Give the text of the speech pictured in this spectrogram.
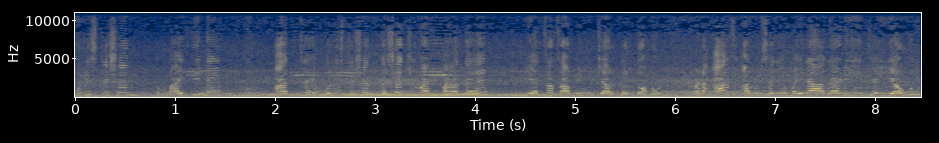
पोलीस स्टेशन माहिती नाही आजचं हे पोलीस स्टेशन कशाची वाट पाहत आहे याचाच आम्ही विचार करतो आहोत. पण आज आम्ही सगळी महिला आघाडी इथे येऊन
